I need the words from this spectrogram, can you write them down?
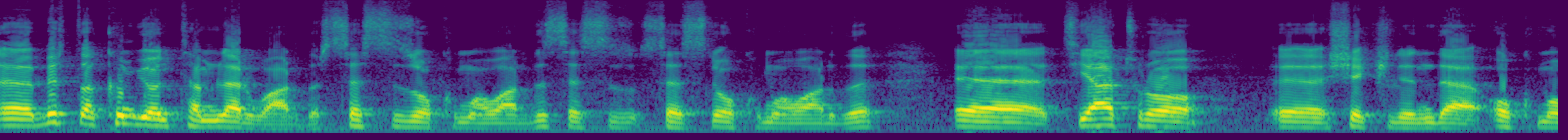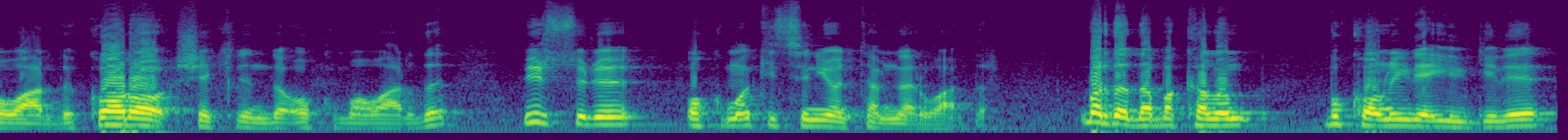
e, bir takım yöntemler vardır. Sessiz okuma vardı, sessiz sesli okuma vardı, e, tiyatro e, şeklinde okuma vardı, koro şeklinde okuma vardı. Bir sürü okumak için yöntemler vardır. Burada da bakalım bu konuyla ilgili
